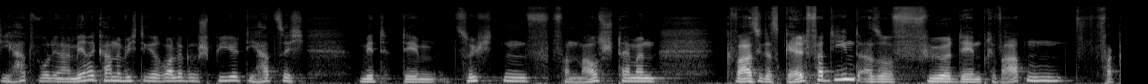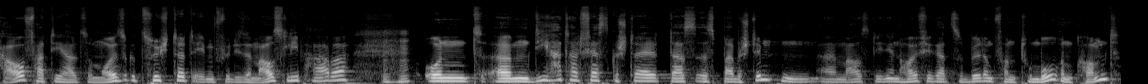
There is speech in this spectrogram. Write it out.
die hat wohl in Amerika eine wichtige Rolle gespielt. Die hat sich mit dem Züchten von Mausstämmen quasi das Geld verdient, also für den privaten Verkauf hat die halt so Mäuse gezüchtet, eben für diese Mausliebhaber. Mhm. Und ähm, die hat halt festgestellt, dass es bei bestimmten äh, Mauslinien häufiger zur Bildung von Tumoren kommt.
